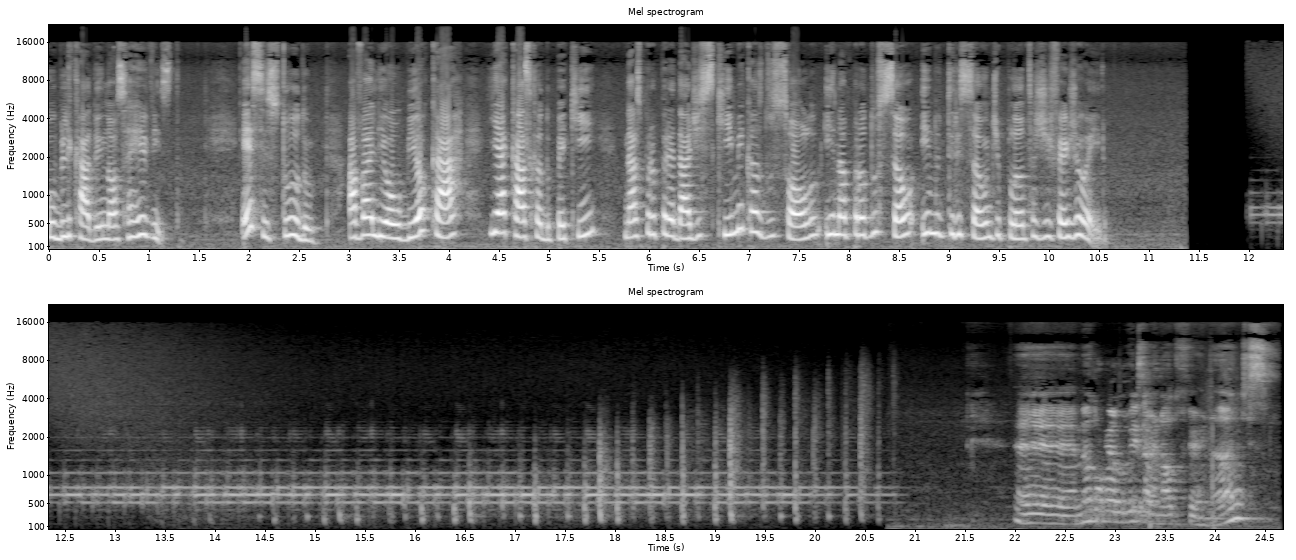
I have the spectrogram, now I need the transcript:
publicado em nossa revista. Esse estudo avaliou o biocar e a casca do pequi nas propriedades químicas do solo e na produção e nutrição de plantas de feijoeiro. Fernandes,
